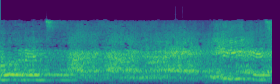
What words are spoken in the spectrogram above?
Movement. He is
